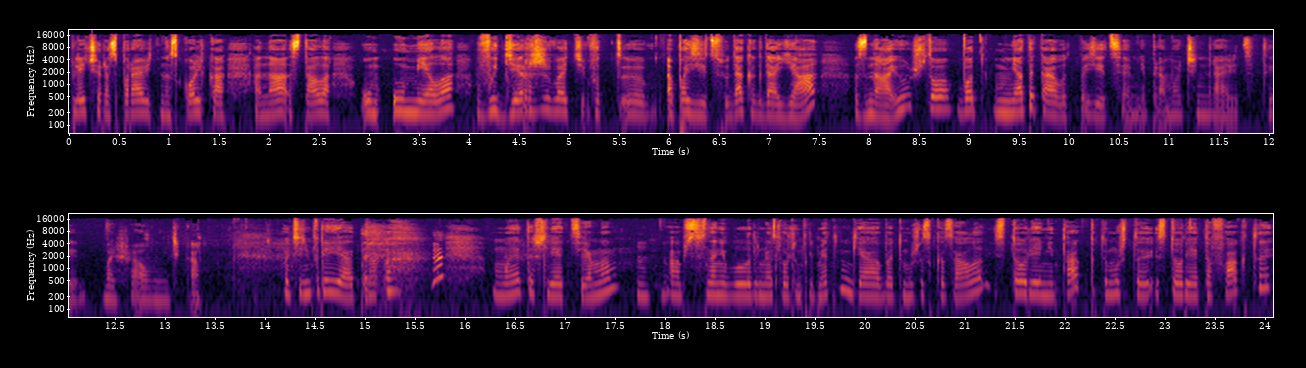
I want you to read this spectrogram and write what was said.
плечи расправить, насколько она стала ум, умело выдерживать вот э, оппозицию, да, когда я знаю, что вот у меня такая вот позиция, мне прям очень нравится. Ты большая умничка. Очень приятно. Мы отошли от темы. Uh-huh. А обществознание было для меня сложным предметом, я об этом уже сказала. История не так, потому что история — это факты,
